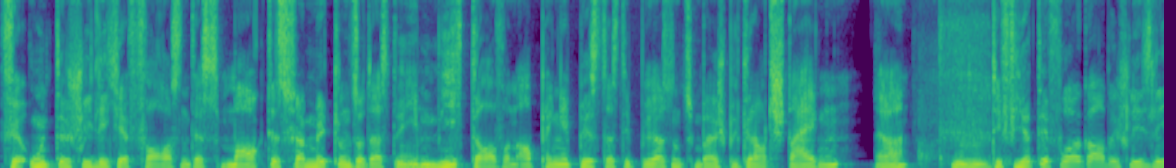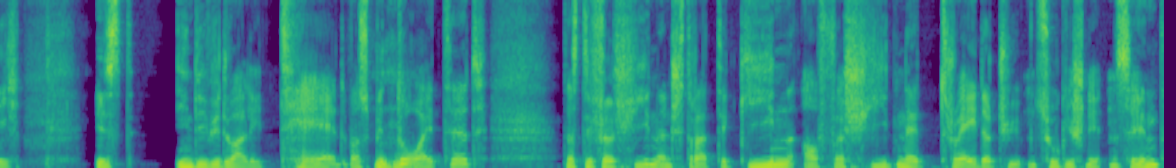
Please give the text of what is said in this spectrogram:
für unterschiedliche Phasen des Marktes vermitteln, sodass du mhm. eben nicht davon abhängig bist, dass die Börsen zum Beispiel gerade steigen. Ja? Mhm. Die vierte Vorgabe schließlich ist Individualität, was mhm. Dass die verschiedenen Strategien auf verschiedene Trader-Typen zugeschnitten sind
